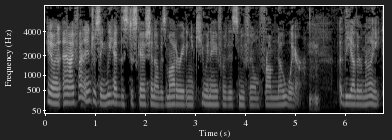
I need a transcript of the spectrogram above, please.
You know, and, and I find it interesting. We had this discussion. I was moderating a Q&A for this new film, From Nowhere, the other night.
